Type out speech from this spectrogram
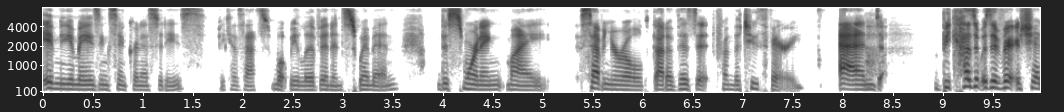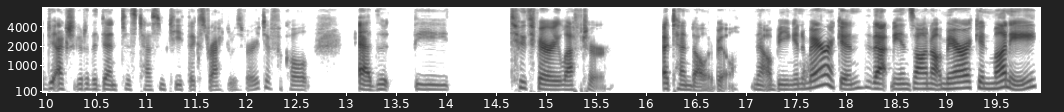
in the amazing synchronicities, because that's what we live in and swim in. This morning, my seven year old got a visit from the tooth fairy. And because it was a very, she had to actually go to the dentist, have some teeth extracted. It was very difficult. And the, the tooth fairy left her a $10 bill. Now, being an American, that means on American money,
